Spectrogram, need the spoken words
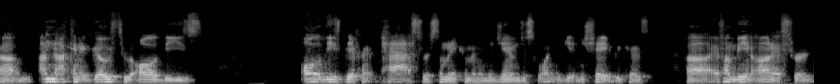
um, I'm not going to go through all of these all of these different paths for somebody coming in the gym just wanting to get in shape because uh, if I'm being honest, for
